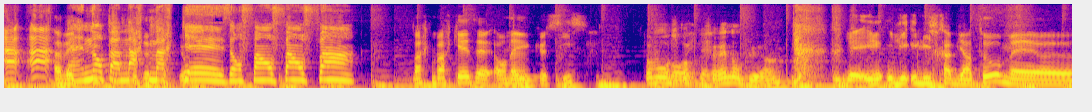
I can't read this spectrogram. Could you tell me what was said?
ah, ah Avec bah Non, pas Marc champion. Marquez. Enfin, enfin, enfin. Marc Marquez, on a eu que 6. Pas mon Bon, sport est- préféré non plus. Hein. Il, est- il- il- il y sera bientôt, mais euh,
